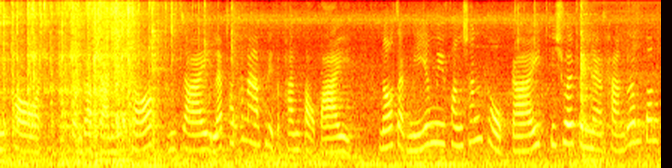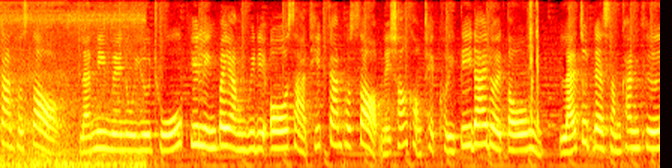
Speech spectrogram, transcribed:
Report สำหรับการวิเคราะห์วิจัย และพัฒนาผลิตภัณฑ์ต่อไป นอกจากนี้ยังมีฟังก์ชันโผล่ไกด์ที่ช่วยเป็นแนวทางเริ่มต้นการทดสอบ และมีเมนู YouTube ที่ลิงก์ไปยังวิดีโอสาธิตการทดสอบในช่องของ Tech Quality ได้โดยตรง และจุดเด่นสำคัญคือ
